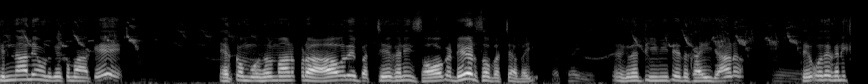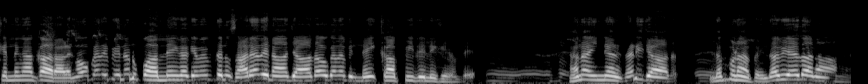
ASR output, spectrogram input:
ਕਿੰਨਾ ਲਿਆਉਣਗੇ ਕਮਾ ਕੇ। ਇੱਕ ਮੁਸਲਮਾਨ ਭਰਾ ਉਹਦੇ ਬੱਚੇ ਖਣੀ 100 ਕਿ 150 ਬੱਚਾ ਬਈ। ਅੱਛਾ ਜੀ। ਇੱਕ ਦਿਨ ਟੀਵੀ ਤੇ ਦਿਖਾਈ ਜਾਣ ਤੇ ਉਹਦੇ ਖਣੀ ਕਿੰਨੀਆਂ ਘਰ ਵਾਲੀਆਂ ਉਹ ਕਹਿੰਦੇ ਵੀ ਇਹਨਾਂ ਨੂੰ ਪਾਲੇਗਾ ਕਿਵੇਂ ਵੀ ਤੈਨੂੰ ਸਾਰਿਆਂ ਦੇ ਨਾਂ ਯਾਦ ਆ ਉਹ ਕਹਿੰਦਾ ਵੀ ਨਹੀਂ ਕਾਪੀ ਤੇ ਲਿਖੇ ਹੁੰਦੇ ਹਨਾ ਇੰਨਿਆਂ ਦੇ ਤਾਂ ਨਹੀਂ ਯਾਦ। ਲੱਭਣਾ ਪੈਂਦਾ ਵੀ ਇਹਦਾ ਨਾਂ ਹੈ।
